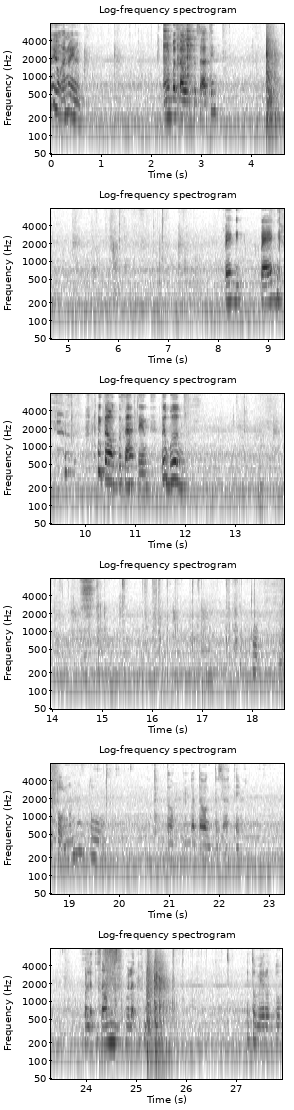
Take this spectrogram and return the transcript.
Ito yung ano yun. Ano ba tawag ito sa atin? Peg. Peg. Ang tawag to sa atin. Tubog. Ito, luto naman to. Ito, ano ba tawag to sa atin? Wala to sa amin. Wala to sa amin. Ito, meron to.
